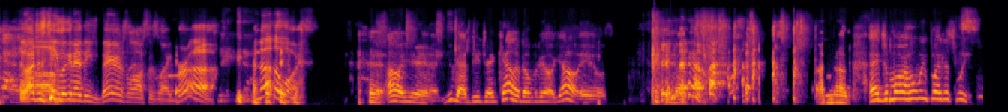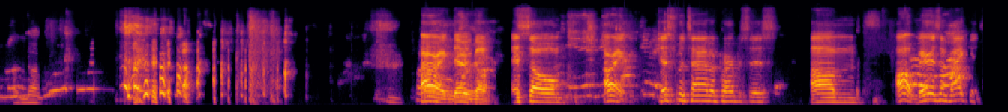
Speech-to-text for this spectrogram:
I just keep looking at these Bears losses like, bruh, another one. oh yeah, you got DJ Khaled over there on y'all L's. Another. Another. Hey Jamar, who we play this week? Another. all right, there we go. And so, all right, just for time and purposes, um, oh, Bears and Vikings,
